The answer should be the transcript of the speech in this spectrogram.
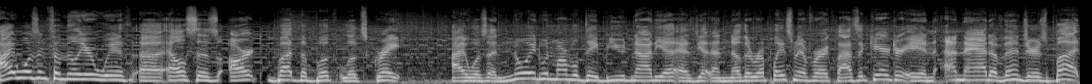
I wasn't familiar with uh, Elsa's art, but the book looks great. I was annoyed when Marvel debuted Nadia as yet another replacement for a classic character in Anad Avengers, but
